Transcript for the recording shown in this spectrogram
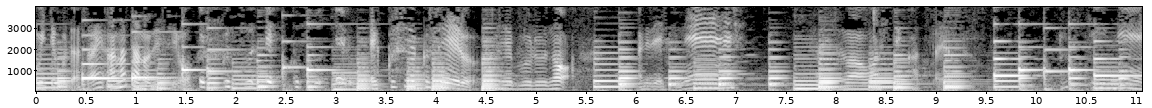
見てください。あなたのですよ。い。XXL。XXL レベルのあれですね。サイズを合わせて買ったやつ。いいね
